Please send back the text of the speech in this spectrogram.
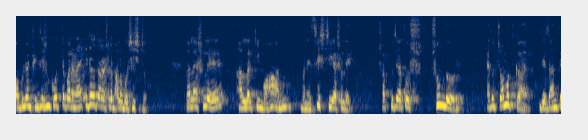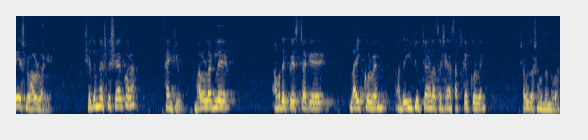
কমপ্লিমেন্ট ফিক্সেশন করতে পারে না, এটাও তার আসলে ভালো বৈশিষ্ট্য। তাহলে আসলে আল্লাহর কি মহান মানে সৃষ্টি আসলে সব কিছু এত সুন্দর, এত চমৎকার যে জানতেই আসলে ভালো লাগে। সেজন্য আসলে শেয়ার করা। থ্যাংক ইউ ভালো লাগলে আমাদের পেজটাকে লাইক করবেন। আমাদের ইউটিউব চ্যানেল আছে সেখানে সাবস্ক্রাইব করবেন। সবাইকে অসংখ্য ধন্যবাদ।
